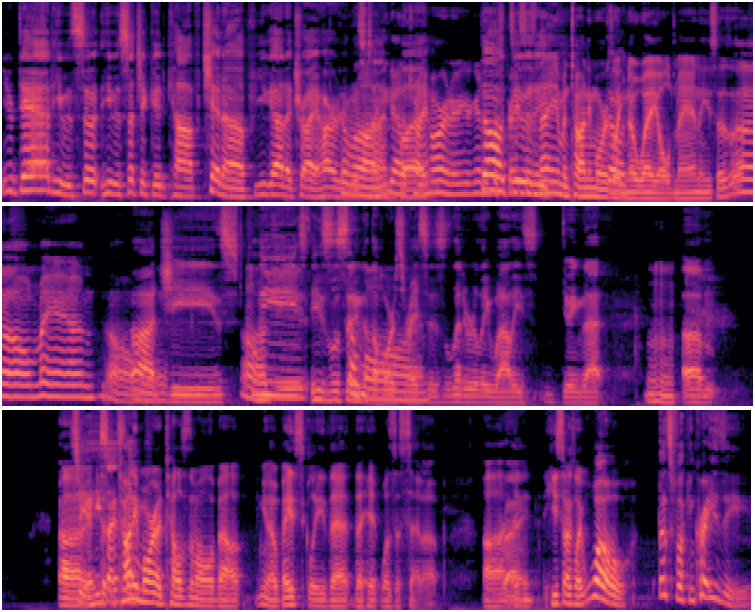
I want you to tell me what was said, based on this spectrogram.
your dad. He was so he was such a good cop. Chin up. You gotta try harder Come this on, time. you gotta bud." try harder. You're gonna Don't disgrace do his name. And Tony Moore is like, "No way, old man." And he says, "Oh man, oh, Ah, jeez, Aw, please. jeez. He's listening Come to the horse on. races literally while he's doing that. Mhm. Um, Uh, So, yeah, he T- Tony like- Mora tells them all about, you know, basically that the hit was a setup. Uh, Right. And he starts like, "Whoa, that's fucking crazy!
